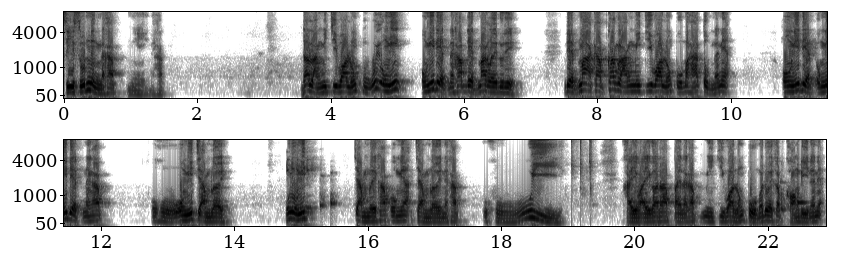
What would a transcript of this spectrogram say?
สี่ศูนย์หนึ่งนะครับ นี่นะครับ ด้านหลังมีจีวรหลวงปู่อุ้ยองค์นี้ องค์นี้เด็ดนะครับ เด็ดมากเลยดูดิ เด็ดมากครับ ข้างหลังมีจีวรหลวงปู่มหาตุ่มนะเนี่ย องค์นี้เด็ดองค์นี้เด็ดนะครับโอ้โหองค์นี้แจ่มเลยองค์นี้แจ่มเลยครับ องค์เนี้ยแจ่มเลยนะครับโอ้โหใครไวก็รับไปแล้วครับ มีจีวรหลวงปู่มาด้วยครับของดีนะเนี่ย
